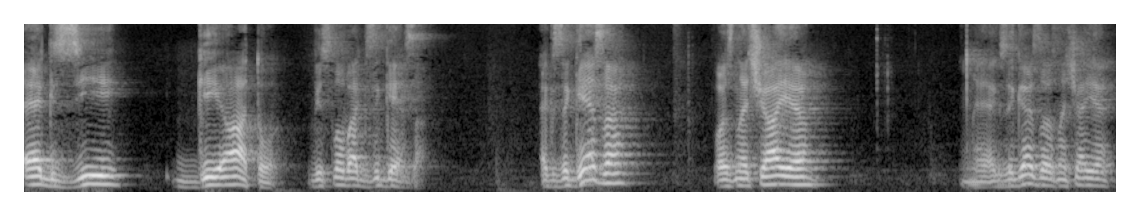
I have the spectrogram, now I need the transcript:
екзігіато від слова екзегеза. Екзегеза означає, екзегеза означає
